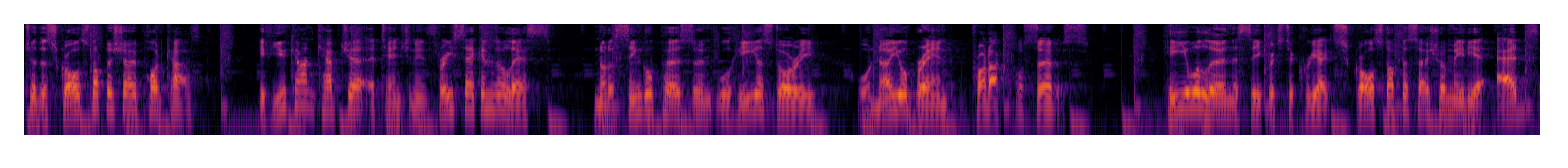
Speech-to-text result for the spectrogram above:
to the Scroll Stopper Show podcast. If you can't capture attention in three seconds or less, not a single person will hear your story or know your brand, product, or service. Here you will learn the secrets to create Scroll Stopper social media ads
